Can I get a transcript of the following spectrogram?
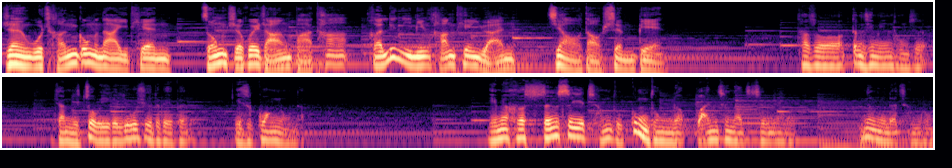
任务成功的那一天，总指挥长把他和另一名航天员叫到身边。他说：“邓清明同志。”像你作为一个优秀的备份，你是光荣的。你们和神十一乘组共同的完成了这次任务，任务的成功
